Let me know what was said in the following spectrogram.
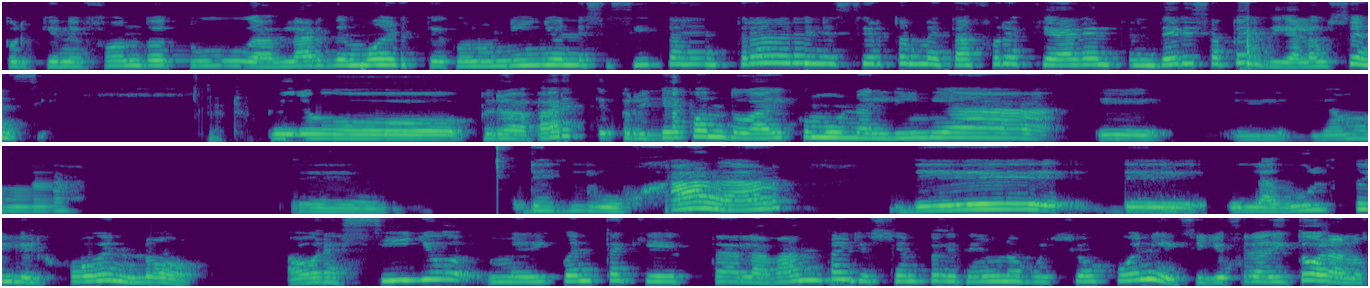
porque en el fondo tú hablar de muerte con un niño necesitas entrar en ciertas metáforas que hagan entender esa pérdida, la ausencia. Pero, pero aparte, pero ya cuando hay como una línea, eh, eh, digamos, más eh, desdibujada de, de, el adulto y el joven, no. Ahora sí yo me di cuenta que esta la banda yo siento que tiene una pulsión juvenil. Si yo fuera editora, no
